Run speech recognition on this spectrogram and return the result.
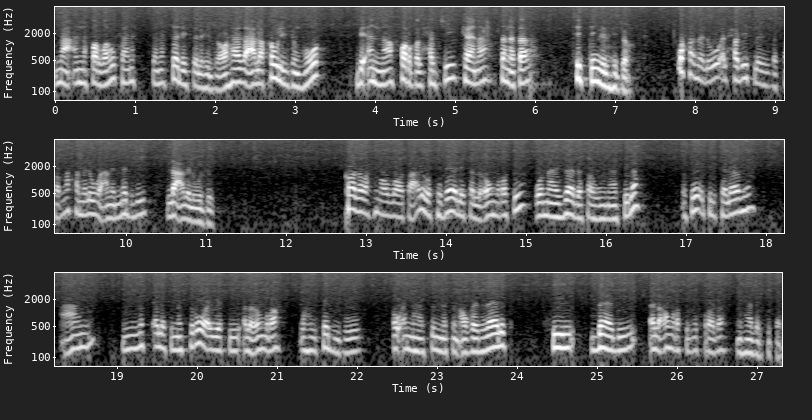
مع أن فرضه كانت السنة السادسة للهجرة وهذا على قول الجمهور بأن فرض الحج كان سنة ست للهجرة وحملوا الحديث الذي ذكرنا حملوه على الندب لا على الوجوب قال رحمه الله تعالى وكذلك العمرة وما زاد فهو نافلة. وسيأتي الكلام عن مسألة مشروعية العمرة وهل تجب أو أنها سنة أو غير ذلك في باب العمرة المفردة من هذا الكتاب.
